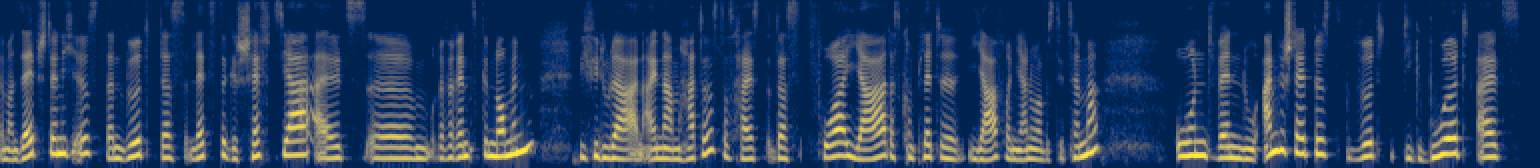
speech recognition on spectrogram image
wenn man selbstständig ist, dann wird das letzte Geschäftsjahr als ähm, Referenz genommen, wie viel du da an Einnahmen hattest. Das heißt, das Vorjahr, das komplette Jahr von Januar bis Dezember. Und wenn du angestellt bist, wird die Geburt als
